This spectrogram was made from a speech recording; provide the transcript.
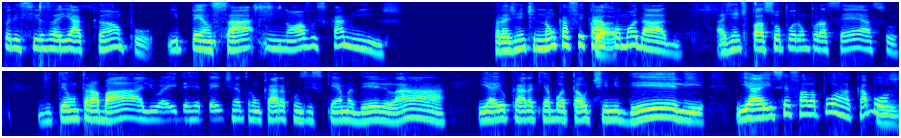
precisa ir a campo e pensar em novos caminhos, para a gente nunca ficar claro. acomodado. A gente passou por um processo de ter um trabalho, aí de repente entra um cara com os esquemas dele lá, e aí o cara quer botar o time dele, e aí você fala, porra, acabou. Uhum.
